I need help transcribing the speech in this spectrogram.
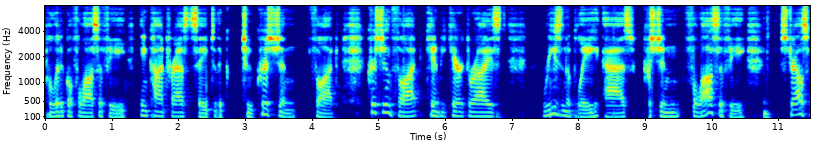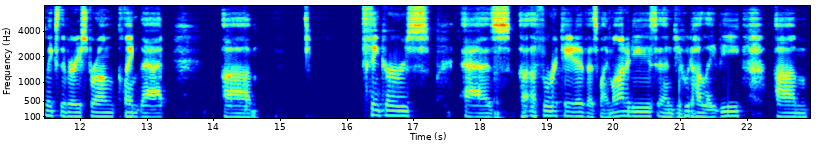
political philosophy, in contrast, say, to the to Christian thought. Christian thought can be characterized reasonably as Christian philosophy. Strauss makes the very strong claim that um, thinkers as uh, authoritative as Maimonides and Yehuda Halevi um,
